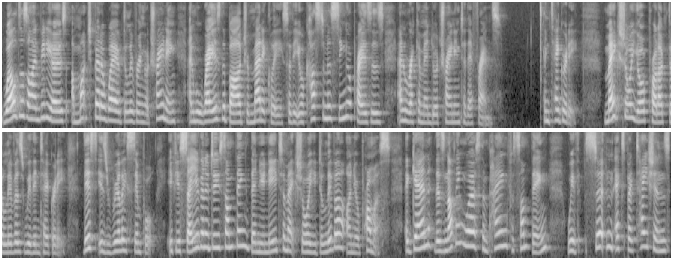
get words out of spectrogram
well-designed videos are much better way of delivering your training and will raise the bar dramatically so that your customers sing your praises and recommend your training to their friends. Integrity. Make sure your product delivers with integrity. This is really simple. If you say you're going to do something, then you need to make sure you deliver on your promise. Again, there's nothing worse than paying for something with certain expectations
